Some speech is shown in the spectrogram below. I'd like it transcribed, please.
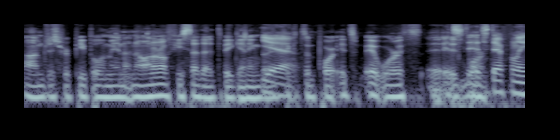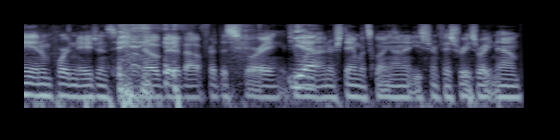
um, just for people who may not know? I don't know if you said that at the beginning, but I think it's important. It's it worth. It's, more- it's definitely an important agency to know a bit about for this story if you Yeah. want to understand what's going on in Eastern Fisheries right now,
